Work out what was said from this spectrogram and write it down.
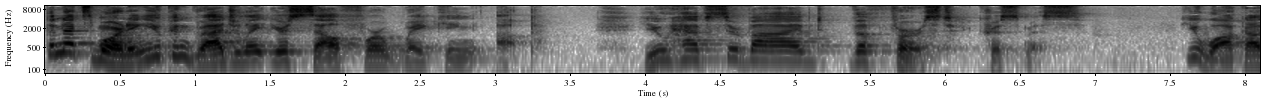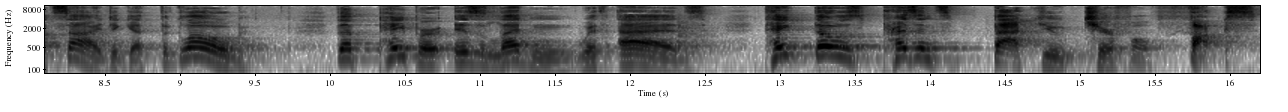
The next morning, you congratulate yourself for waking up. You have survived the first Christmas. You walk outside to get the globe. The paper is leaden with ads. Take those presents back, you cheerful fucks,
